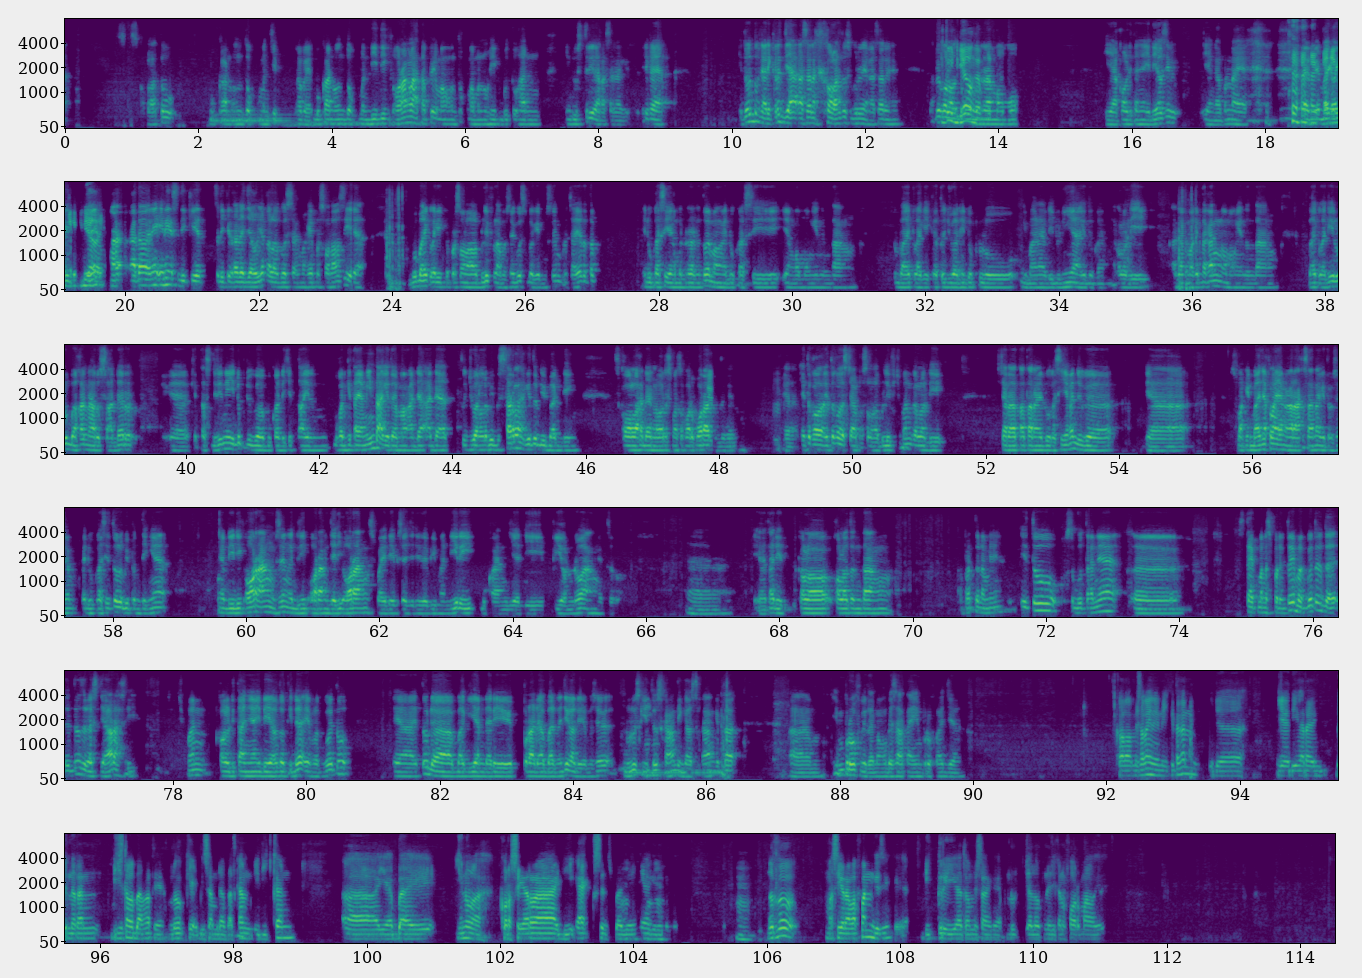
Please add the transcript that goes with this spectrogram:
sekolah tuh bukan untuk mencipt apa ya bukan untuk mendidik orang lah tapi emang untuk memenuhi kebutuhan industri lah kasarnya gitu. Jadi kayak itu untuk cari kerja kasarnya sekolah tuh sebenarnya kasarnya. Tapi kalau ideal nggak, mau ya kalau ditanya ideal sih ya nggak pernah ya. Dan ya, balik lagi ideal. ini, atau ini ini sedikit sedikit rada jauhnya kalau gue pakai personal sih ya gue balik lagi ke personal belief lah. Maksudnya gue sebagai muslim percaya tetap edukasi yang beneran itu emang edukasi yang ngomongin tentang balik lagi ke tujuan hidup lu gimana di dunia gitu kan. Kalau di agama kita kan ngomongin tentang balik lagi lu bahkan harus sadar ya kita sendiri nih hidup juga bukan diciptain bukan kita yang minta gitu emang ada ada tujuan lebih besar lah gitu dibanding sekolah dan lo harus masuk korporat gitu kan. Ya, itu kalau itu kalau secara personal belief cuman kalau di secara tatanan edukasinya kan juga ya semakin banyak lah yang arah ke sana gitu. Maksudnya edukasi itu lebih pentingnya ngedidik orang, misalnya ngedidik orang jadi orang supaya dia bisa jadi lebih mandiri, bukan jadi pion doang gitu. Uh, ya tadi kalau kalau tentang apa tuh namanya itu sebutannya uh, statement seperti itu ya menurut gue tuh itu sudah sejarah sih. Cuman kalau ditanya ideal atau tidak ya menurut gue itu ya itu udah bagian dari peradaban aja kali ya. Maksudnya dulu segitu, sekarang tinggal sekarang kita um, improve gitu. Emang udah saatnya improve aja. Kalau misalnya ini nih, kita kan udah ya di era yang beneran digital banget ya. Lo kayak bisa mendapatkan pendidikan uh, ya by you know lah Coursera, DX dan sebagainya hmm. gitu. Hmm. Menurut lo masih relevan gak sih kayak degree atau misalnya kayak jalur pendidikan formal gitu?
